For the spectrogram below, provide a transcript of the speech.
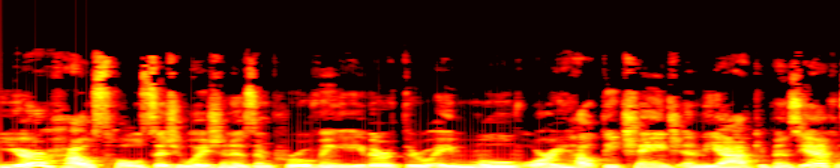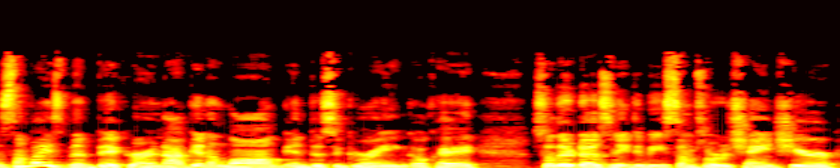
your household situation is improving either through a move or a healthy change in the occupants yeah because somebody's been bickering not getting along and disagreeing okay So there does need to be some sort of change here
